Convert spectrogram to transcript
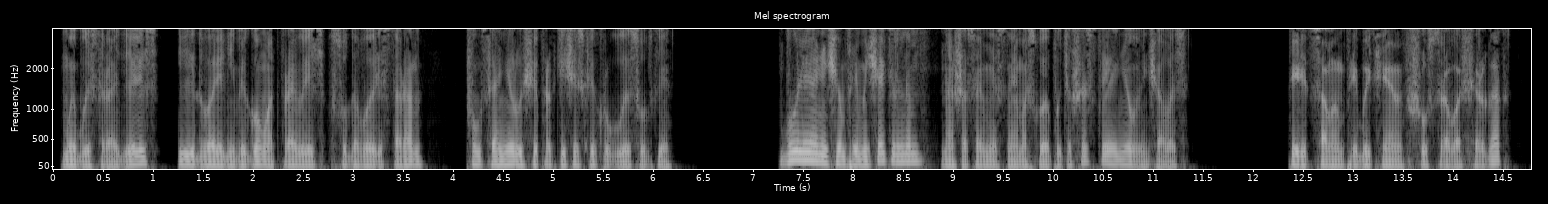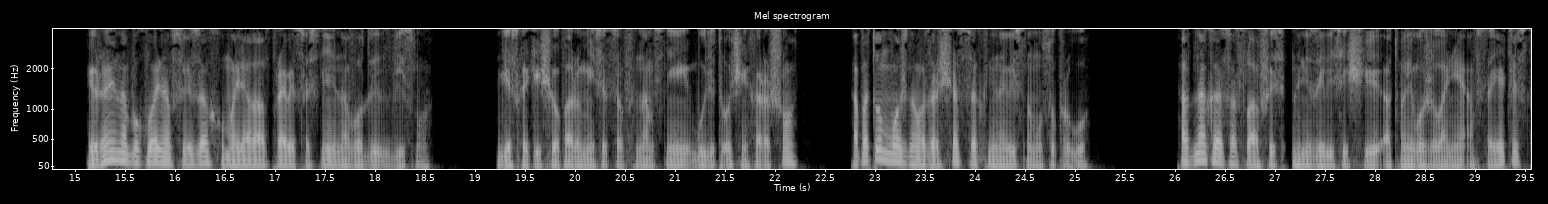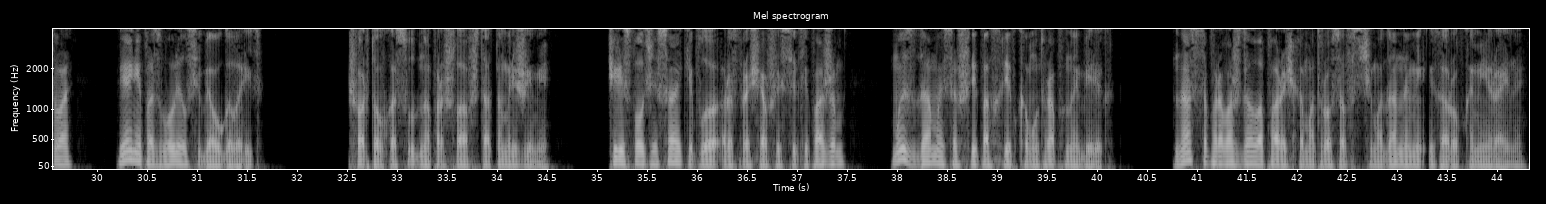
Мы быстро оделись и едва ли не бегом отправились в судовой ресторан, функционирующий практически круглые сутки. Более ничем примечательным наше совместное морское путешествие не увенчалось. Перед самым прибытием в Шустрого Фергат и Райна буквально в слезах умоляла отправиться с ней на воды в Висму. Дескать, еще пару месяцев нам с ней будет очень хорошо, а потом можно возвращаться к ненавистному супругу. Однако, сославшись на независящие от моего желания обстоятельства, я не позволил себя уговорить. Швартовка судна прошла в штатном режиме. Через полчаса, тепло распрощавшись с экипажем, мы с дамой сошли по хлипкому трапу на берег. Нас сопровождала парочка матросов с чемоданами и коробками Ирайны.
